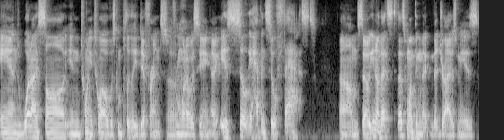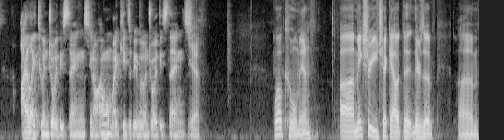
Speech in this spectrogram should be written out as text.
And what I saw in 2012 was completely different Ugh. from what I was seeing. Uh, Is so it happened so fast. Um, so you know that's that's one thing that that drives me is I like to enjoy these things. You know, I want my kids to be able to enjoy these things. Yeah. Well, cool, man. Uh, make sure you check out. The, there's a um,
